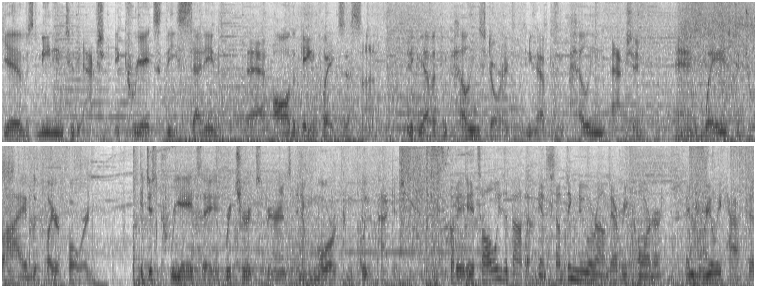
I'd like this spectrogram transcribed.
gives meaning to the action. It creates the setting that all the gameplay exists on. And if you have a compelling story and you have compelling action and ways to drive the player forward, it just creates a richer experience and a more complete package. But it's always about, again, something new around every corner, and you really have to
